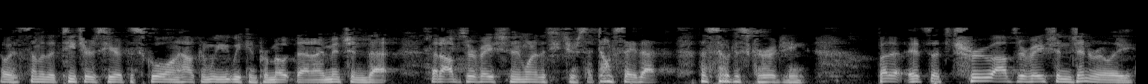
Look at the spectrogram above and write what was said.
with some of the teachers here at the school and how can we, we can promote that. And I mentioned that, that observation and one of the teachers said, don't say that. That's so discouraging. But it's a true observation generally.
